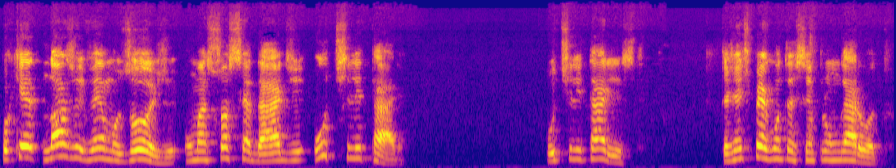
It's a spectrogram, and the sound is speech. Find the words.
Porque nós vivemos hoje uma sociedade utilitária, utilitarista. Que a gente pergunta assim para um garoto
